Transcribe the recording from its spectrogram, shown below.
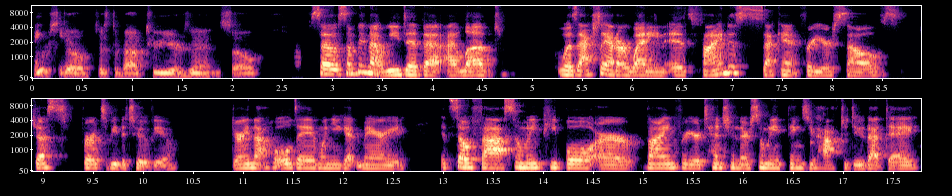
Thank we're you. still just about two years in. So So something that we did that I loved was actually at our wedding is find a second for yourselves just for it to be the two of you during that whole day when you get married. It's so fast. So many people are vying for your attention. There's so many things you have to do that day.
